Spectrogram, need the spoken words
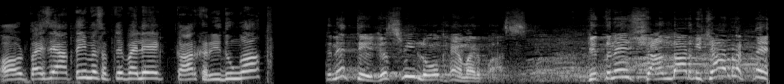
और पैसे आते ही मैं सबसे पहले एक कार खरीदूँगा। कितने तेजस्वी लोग हैं हमारे पास। कितने शानदार विचार रखते हैं।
